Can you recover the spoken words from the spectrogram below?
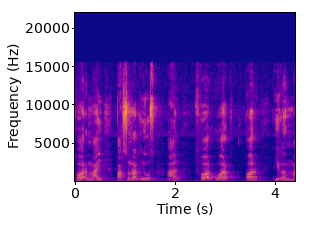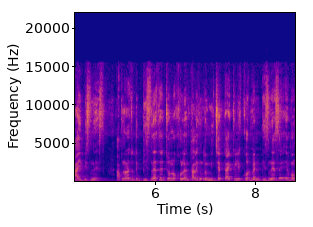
for my personal use আর for work or my business আপনারা যদি বিজনেসের জন্য খোলেন, তাহলে কিন্তু নিচেরটায় ক্লিক করবেন বিজনেসে এবং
